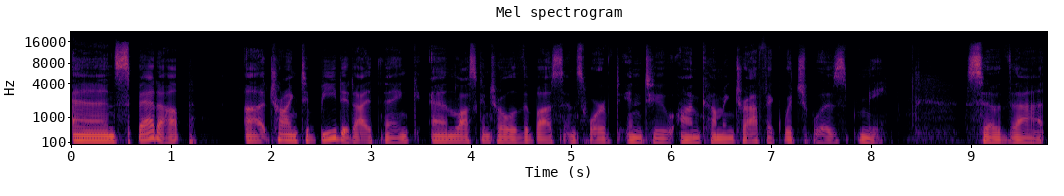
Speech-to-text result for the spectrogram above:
and sped up, uh, trying to beat it, I think, and lost control of the bus and swerved into oncoming traffic, which was me. So that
